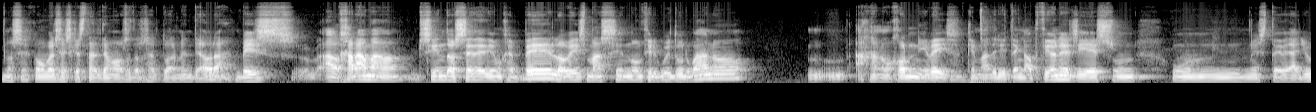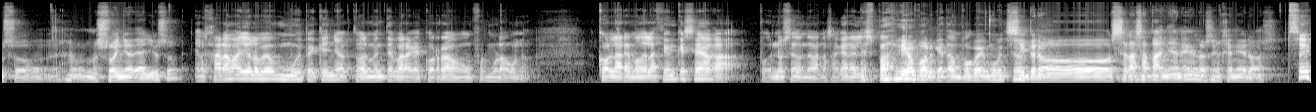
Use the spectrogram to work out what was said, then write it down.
No sé, ¿cómo pensáis que está el tema vosotros actualmente ahora? ¿Veis al Jarama siendo sede de un GP? ¿Lo veis más siendo un circuito urbano? A lo mejor ni veis que Madrid tenga opciones y es un, un este de Ayuso, un sueño de Ayuso. El Jarama yo lo veo muy pequeño actualmente para que corra un Fórmula 1. Con la remodelación que se haga, pues no sé dónde van a sacar el espacio porque tampoco hay mucho. Sí, pero se las apañan, ¿eh? Los ingenieros. Sí.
